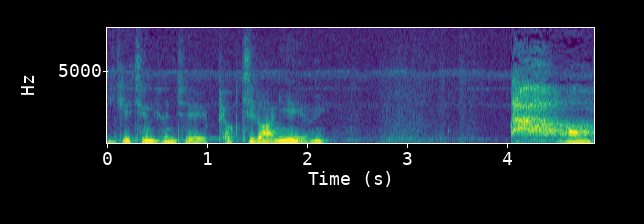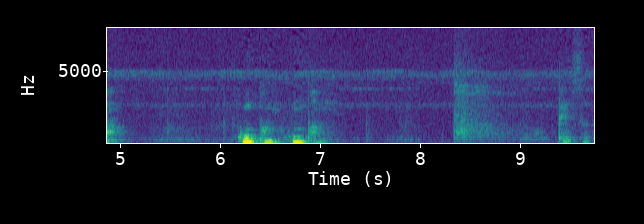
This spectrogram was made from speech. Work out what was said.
이게 지금 현재 벽지가 아니에요. 다 곰팡이, 곰팡이. 뱃사가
